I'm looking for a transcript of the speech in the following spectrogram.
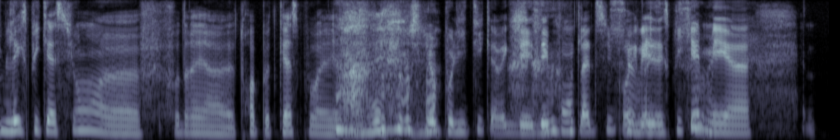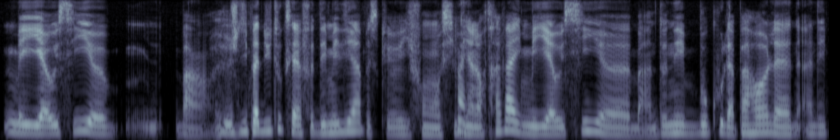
L'explication, il euh, faudrait euh, trois podcasts pour géopolitique avec des, des pontes là-dessus pour les expliquer, mais euh, mais il y a aussi, euh, ben, je dis pas du tout que c'est la faute des médias parce qu'ils font aussi bien leur travail, mais il y a aussi euh, ben, donner beaucoup la parole à, des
